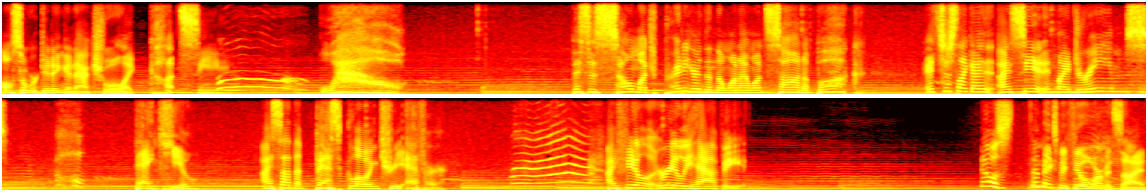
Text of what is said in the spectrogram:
Also, we're getting an actual, like, cutscene. Wow. This is so much prettier than the one I once saw in a book. It's just like I, I see it in my dreams. Thank you. I saw the best glowing tree ever. I feel really happy. That was that makes me feel warm inside.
